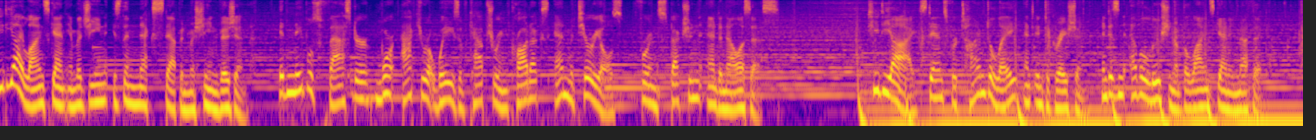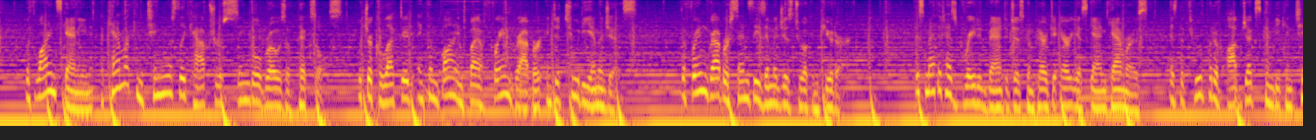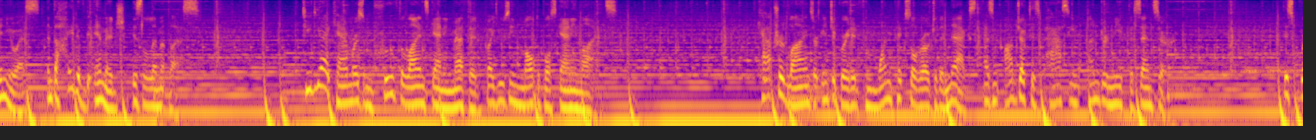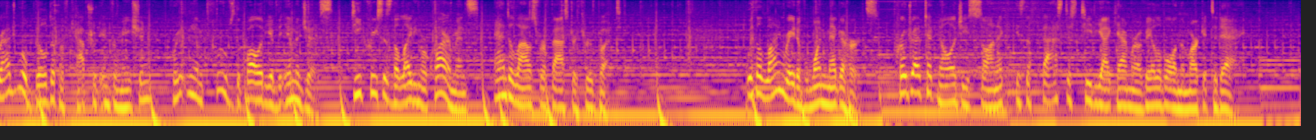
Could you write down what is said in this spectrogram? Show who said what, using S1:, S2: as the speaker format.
S1: TDI line scan imaging is the next step in machine vision. It enables faster, more accurate ways of capturing products and materials for inspection and analysis. TDI stands for Time Delay and Integration and is an evolution of the line scanning method. With line scanning, a camera continuously captures single rows of pixels, which are collected and combined by a frame grabber into 2D images. The frame grabber sends these images to a computer. This method has great advantages compared to area scan cameras, as the throughput of objects can be continuous and the height of the image is limitless. TDI cameras improve the line scanning method by using multiple scanning lines. Captured lines are integrated from one pixel row to the next as an object is passing underneath the sensor. This gradual buildup of captured information greatly improves the quality of the images, decreases the lighting requirements, and allows for faster throughput. With a line rate of 1 MHz, Prodrive Technologies Sonic is the fastest TDI camera available on the market today.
